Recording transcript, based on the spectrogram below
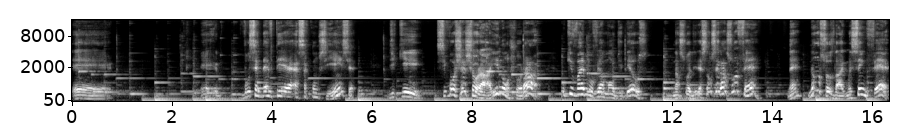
é, você deve ter essa consciência de que se você chorar e não chorar, o que vai mover a mão de Deus na sua direção será a sua fé, né? Não as suas lágrimas. Sem fé,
